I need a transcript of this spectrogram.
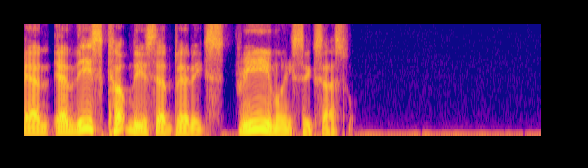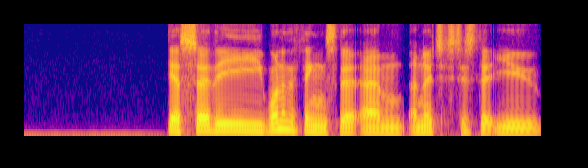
and and these companies have been extremely successful. Yes. So the one of the things that um, I noticed is that you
